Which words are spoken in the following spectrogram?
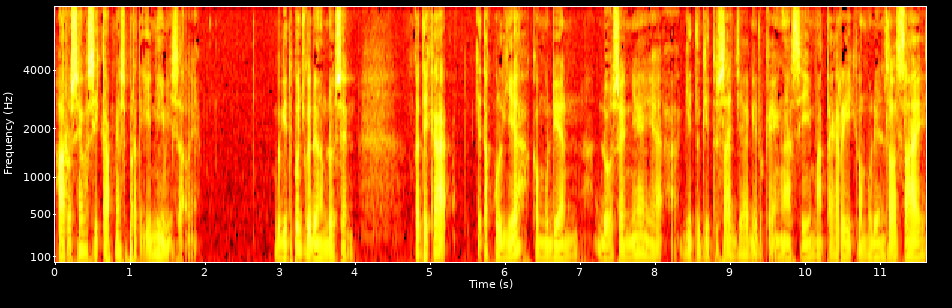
harusnya sikapnya seperti ini misalnya. Begitupun juga dengan dosen. Ketika kita kuliah kemudian dosennya ya gitu-gitu saja gitu kayak ngasih materi kemudian selesai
